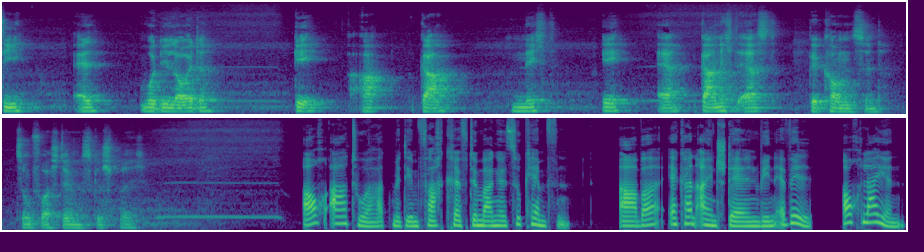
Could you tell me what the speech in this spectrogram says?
die L, wo die Leute G A gar nicht E R gar nicht erst gekommen sind zum Vorstellungsgespräch. Auch Arthur hat mit dem Fachkräftemangel zu kämpfen. Aber er kann einstellen, wen er will, auch Laien.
